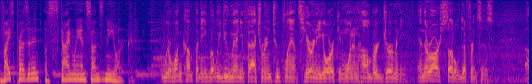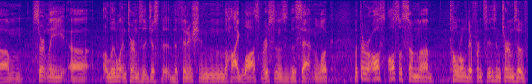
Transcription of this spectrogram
Vice President of Steinway & Sons New York. We're one company, but we do manufacture in two plants, here in New York and one in Hamburg, Germany. And there are subtle differences. Um, certainly uh, a little in terms of just the, the finish and the high gloss versus the satin look. But there are also, also some uh, tonal differences in terms of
